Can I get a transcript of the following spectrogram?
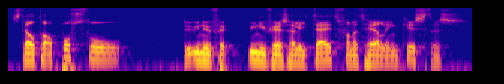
stelt de apostel de universaliteit van het heil in Christus.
